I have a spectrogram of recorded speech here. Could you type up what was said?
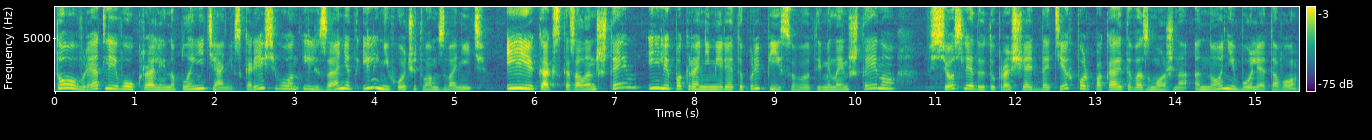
то вряд ли его украли инопланетяне. Скорее всего, он или занят, или не хочет вам звонить. И, как сказал Эйнштейн, или, по крайней мере, это приписывают именно Эйнштейну, все следует упрощать до тех пор, пока это возможно, но не более того.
